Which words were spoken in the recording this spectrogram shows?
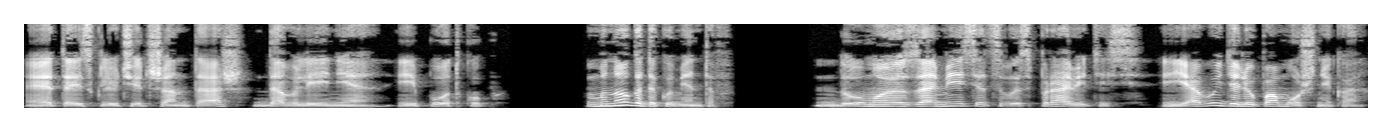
Это исключит шантаж, давление и подкуп. Много документов? Думаю, за месяц вы справитесь. Я выделю помощника.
